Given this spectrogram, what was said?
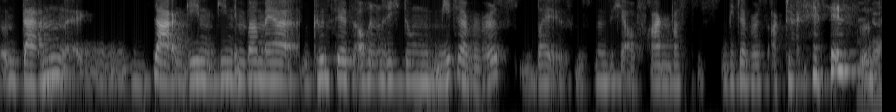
und dann äh, klar gehen, gehen immer mehr Künste jetzt auch in Richtung Metaverse, wobei muss man sich ja auch fragen, was das Metaverse aktuell ist und ja.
